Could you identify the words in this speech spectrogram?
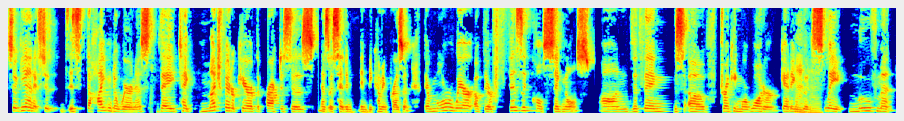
So again, it's just it's the heightened awareness. They take much better care of the practices, as I said, in, in, becoming present. They're more aware of their physical signals on the things of drinking more water, getting mm-hmm. good sleep, movement,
